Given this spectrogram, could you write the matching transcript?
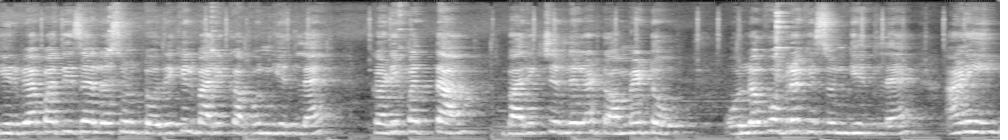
हिरव्या पातीचा लसूण तो देखील बारीक कापून घेतला आहे कढीपत्ता बारीक चिरलेला टोमॅटो ओलं खोबरं किसून घेतलंय आणि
